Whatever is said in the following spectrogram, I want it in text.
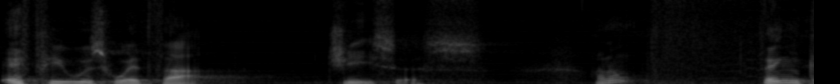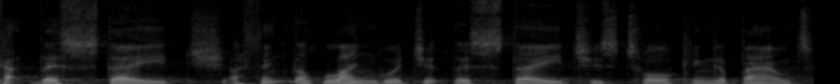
if he was with that Jesus. I don't think at this stage, I think the language at this stage is talking about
